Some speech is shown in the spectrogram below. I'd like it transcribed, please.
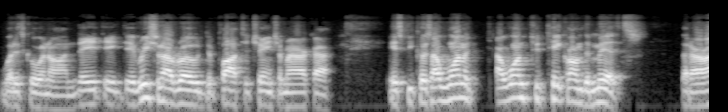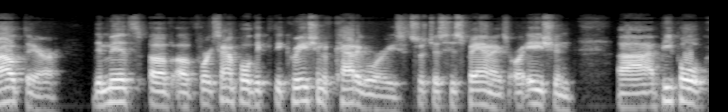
what is going on. They, they, the reason I wrote the plot to change America is because I want to. I want to take on the myths that are out there. The myths of, of for example, the, the creation of categories such as Hispanics or Asian uh, people,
